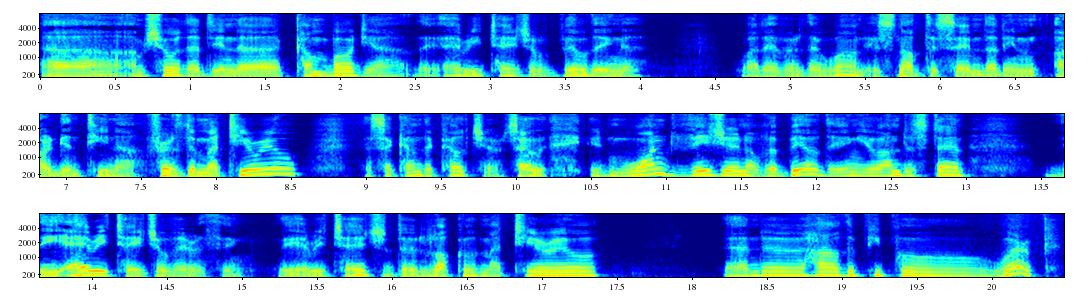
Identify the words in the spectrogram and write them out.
Uh, I'm sure that in uh, Cambodia, the heritage of building whatever they want. It's not the same that in Argentina. First the material, and second the culture. So in one vision of a building, you understand the heritage of everything, the heritage, the local material, and uh, how the people work.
